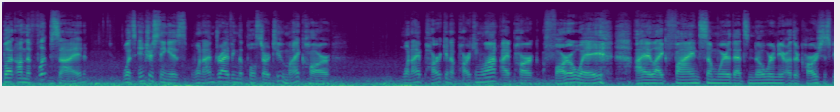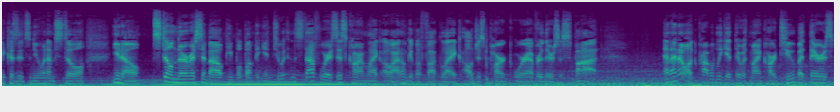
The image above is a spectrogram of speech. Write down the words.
but on the flip side, what's interesting is when I'm driving the Polestar 2, my car, when I park in a parking lot, I park far away. I like find somewhere that's nowhere near other cars just because it's new and I'm still, you know, still nervous about people bumping into it and stuff. Whereas this car, I'm like, oh, I don't give a fuck. Like, I'll just park wherever there's a spot. And I know I'll probably get there with my car too, but there's,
